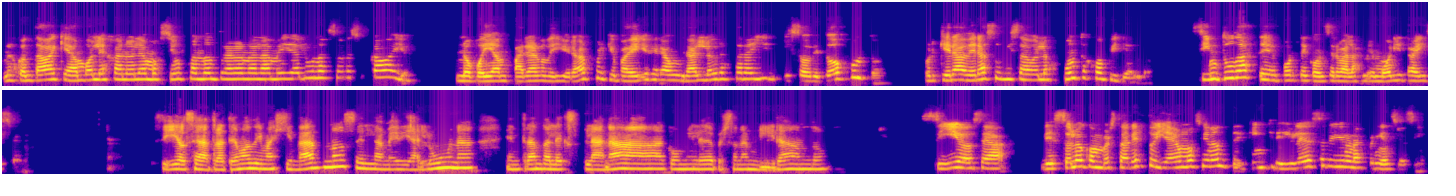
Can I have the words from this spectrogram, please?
nos contaba que ambos les ganó la emoción cuando entraron a la media luna sobre sus caballos. No podían parar de llorar porque para ellos era un gran logro estar allí y sobre todo juntos, porque era ver a sus bisabuelos juntos compitiendo. Sin duda este deporte conserva las memorias y tradiciones. Sí, o sea, tratemos de imaginarnos en la media luna, entrando a la explanada con miles de personas mirando. Sí, o sea, de solo conversar esto ya es emocionante. Qué increíble de ser vivir una experiencia así.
